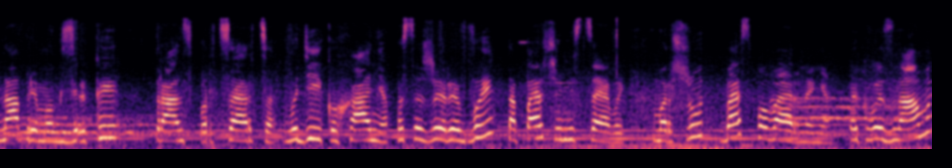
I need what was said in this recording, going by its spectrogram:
Напрямок зірки, транспорт, серце, водій кохання, пасажири ви та перший місцевий. Маршрут без повернення. Так ви з нами?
